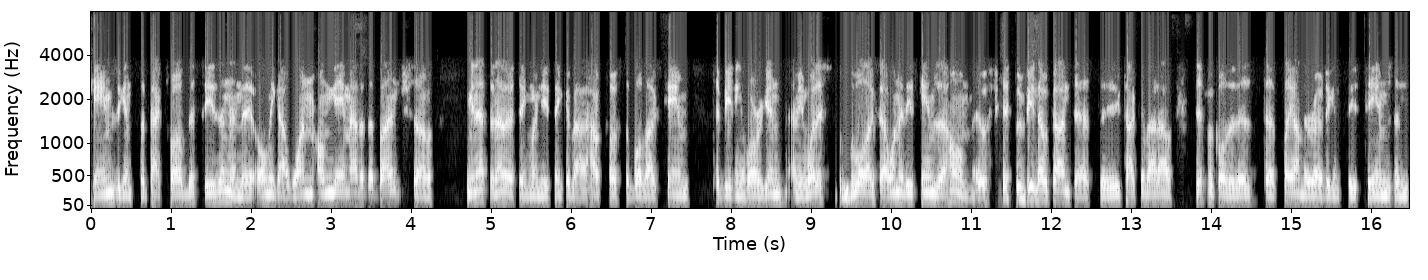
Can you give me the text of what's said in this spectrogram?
games against the Pac-12 this season, and they only got one home game out of the bunch. So, I mean, that's another thing when you think about how close the Bulldogs came to beating Oregon. I mean, what if the Bulldogs got one of these games at home? It would, it would be no contest. You talked about how difficult it is to play on the road against these teams, and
